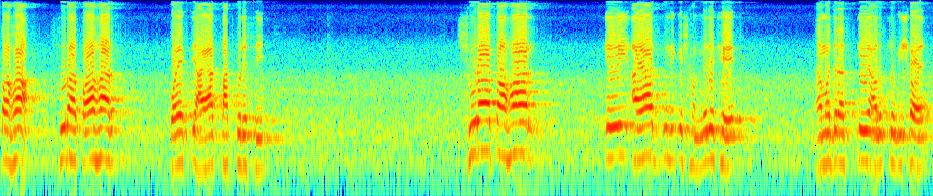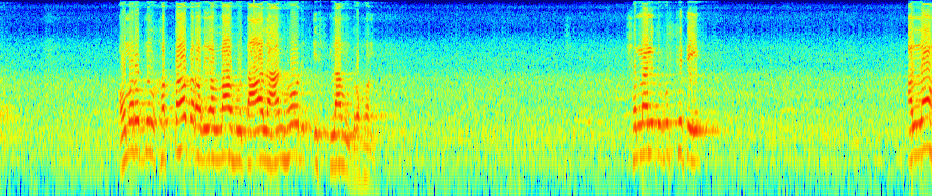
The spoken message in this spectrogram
তাহা, সুরা তাহার কয়েকটি আয়াত পাঠ করেছি। সুরা তাহার এই আয়াতগুলিকে সামনে রেখে আমাদের আজকে আলোচ্য বিষয় অমর আব্দুল খত্তাব রাজি আল্লাহ আনহর ইসলাম গ্রহণ। সম্মানিত উপস্থিতি, আল্লাহ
